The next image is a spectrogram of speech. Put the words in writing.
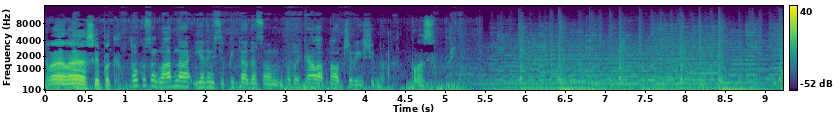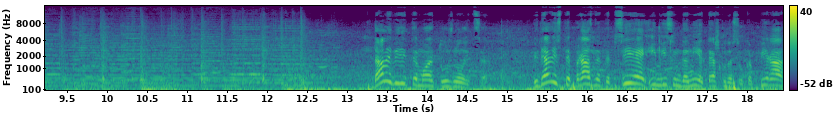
Le, le, šipak. Toliko sam gladna i jedan mi se pita da sam pobrkala palčevi i šipak. Polazi. Ajde. Da li vidite moje tužno lice? Vidjeli ste prazne tepsije i mislim da nije teško da se ukapira.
